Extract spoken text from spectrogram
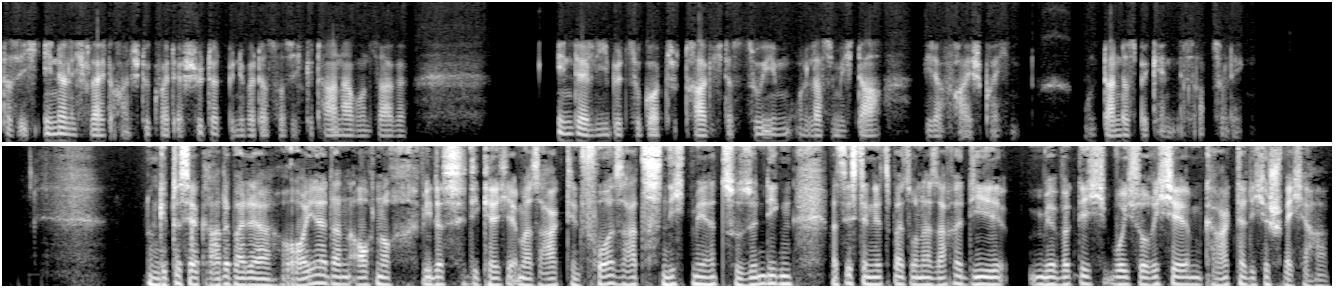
dass ich innerlich vielleicht auch ein Stück weit erschüttert bin über das, was ich getan habe und sage, in der Liebe zu Gott trage ich das zu ihm und lasse mich da wieder freisprechen und dann das Bekenntnis abzulegen. Nun gibt es ja gerade bei der Reue dann auch noch, wie das die Kirche immer sagt, den Vorsatz, nicht mehr zu sündigen. Was ist denn jetzt bei so einer Sache, die mir wirklich, wo ich so richtige charakterliche Schwäche habe.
